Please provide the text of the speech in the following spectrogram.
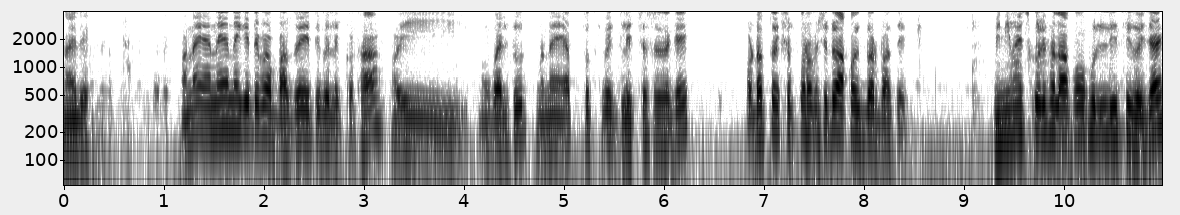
নাই দে। মানে এনে এনে কেতিয়াবা বাজে, এইটো বেলেগ কথা। এই মোবাইলটোত মানে এপটোত কিবা গ্লিচ আছে চাগে। অৰ্ডাৰটো একচেপ্ট কৰাৰ পিছতো আকৌ একবাৰ বাজে। মিনিমাইজ কৰি পেলাই আকৌ খুলি ঠিক হৈ যায়।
